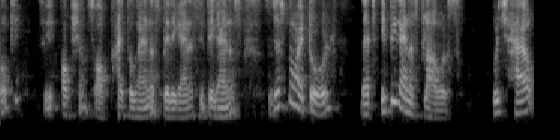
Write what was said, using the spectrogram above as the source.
Okay, see options of hypogynous, perigynous, epigynous. So just now I told that epigynous flowers, which have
